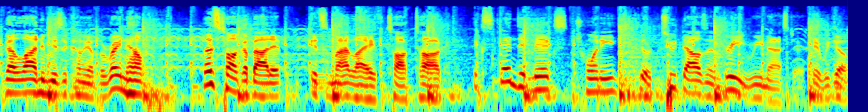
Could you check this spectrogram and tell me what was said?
We got a lot of new music coming up. But right now, let's talk about it. It's My Life, Talk Talk, Extended Mix 20, 2003 remaster. Here we go.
